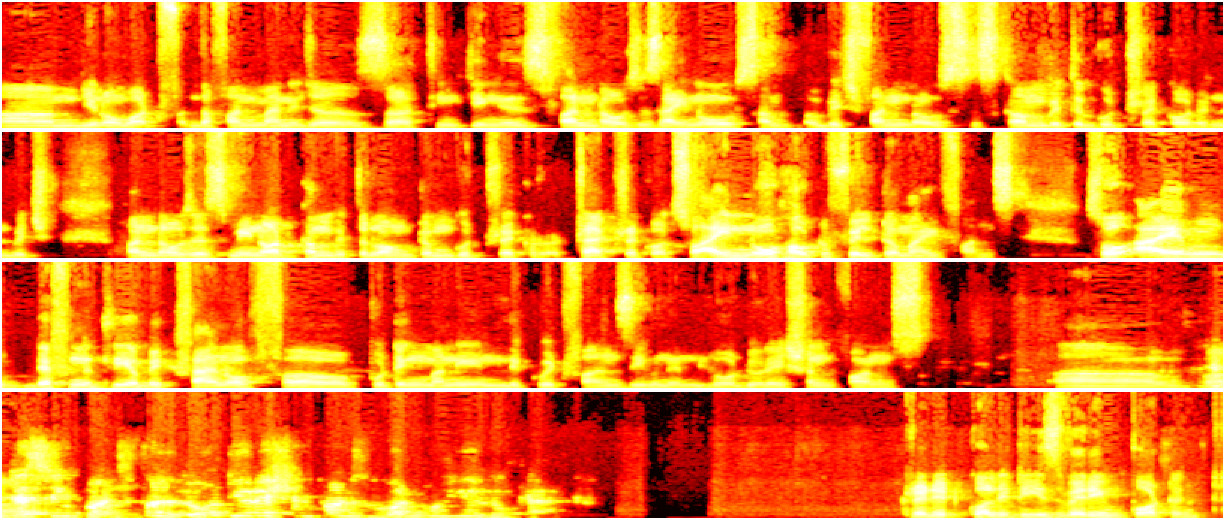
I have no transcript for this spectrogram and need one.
um, you know what the fund managers are thinking is fund houses. I know some which fund houses come with a good record and which fund houses may not come with a long term good track, track record so i know how to filter my funds so i am definitely a big fan of uh, putting money in liquid funds even in low duration funds uh, interesting points for low duration funds what would you look at credit quality is very important.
